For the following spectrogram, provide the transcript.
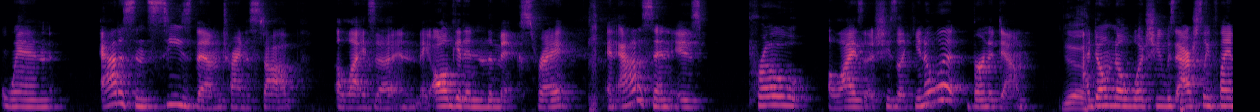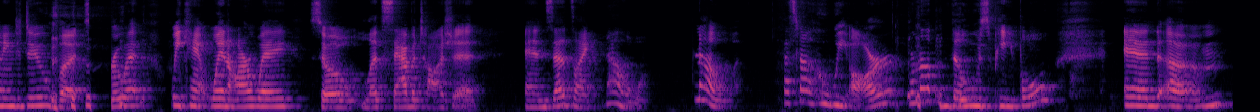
when addison sees them trying to stop eliza and they all get in the mix right and addison is pro eliza she's like you know what burn it down yeah. i don't know what she was actually planning to do but screw it we can't win our way so let's sabotage it and zed's like no no that's not who we are we're not those people and um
